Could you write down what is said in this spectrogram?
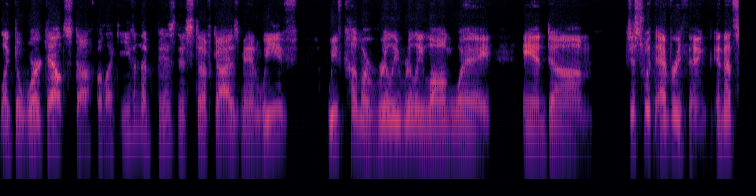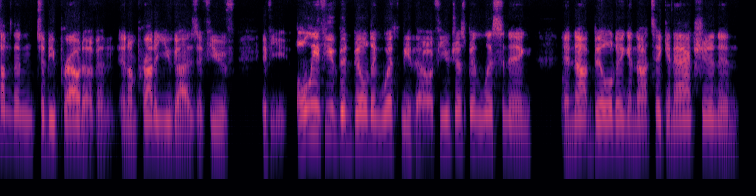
like the workout stuff, but like even the business stuff, guys. Man, we've we've come a really, really long way. And um, just with everything. And that's something to be proud of. And, and I'm proud of you guys if you've, if you, only if you've been building with me though, if you've just been listening and not building and not taking action and,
